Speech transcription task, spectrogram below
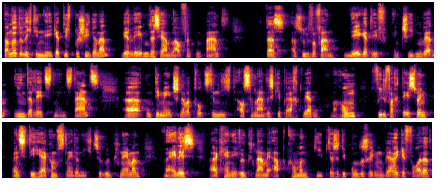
Dann natürlich die negativ beschiedenen. Wir erleben das ja am laufenden Band, dass Asylverfahren negativ entschieden werden in der letzten Instanz äh, und die Menschen aber trotzdem nicht außer Landes gebracht werden. Warum? Vielfach deswegen, weil sie die Herkunftsländer nicht zurücknehmen, weil es äh, keine Rücknahmeabkommen gibt. Also die Bundesregierung wäre gefordert,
